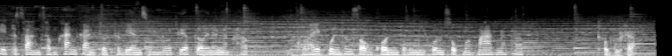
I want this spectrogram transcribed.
เอกสารสำคัญการจดทะเบียนสมรสเรียบร้อยแล้วนะครับ ขอให้คุณทั้งสองคนจงมีความสุขมาก ๆ นะครับ ขอบคุณครับ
